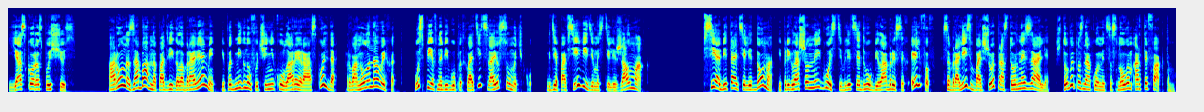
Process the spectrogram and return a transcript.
Я скоро спущусь». Аруна забавно подвигала бровями и, подмигнув ученику Ларера Аскольда, рванула на выход успев на бегу подхватить свою сумочку, где, по всей видимости, лежал маг. Все обитатели дома и приглашенные гости в лице двух белобрысых эльфов собрались в большой просторной зале, чтобы познакомиться с новым артефактом.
